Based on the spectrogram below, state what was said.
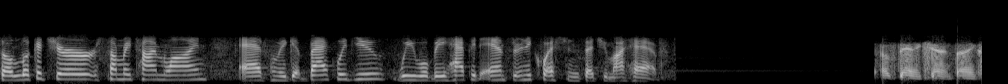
So look at your summary timeline, and when we get back with you, we will be happy to answer any questions that you might have. Outstanding, Shannon. Thanks.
